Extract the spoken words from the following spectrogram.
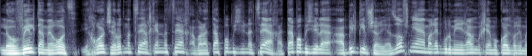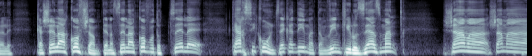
להוביל את המרוץ. יכול להיות שלא תנצח, כן תנצח, אבל אתה פה בשביל לנצח, אתה פה בשביל הבלתי אפשרי. עזוב שנייה אם הרדבול מהירה ממכם או כל הדברים האלה. קשה לעקוף שם, תנסה לעקוף אותו, צא ל... קח סיכון, צא קדימה, אתה מבין? כאילו, זה הזמן. שמה, שמה,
